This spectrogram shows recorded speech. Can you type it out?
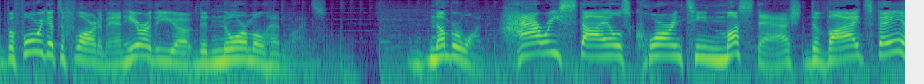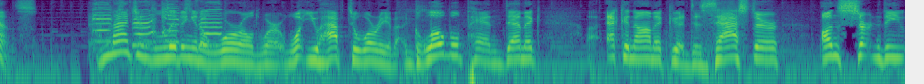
before we get to Florida, man, here are the uh, the normal headlines. Number one: Harry Styles' quarantine mustache divides fans. Imagine Extra, living in a world where what you have to worry about: global pandemic, uh, economic uh, disaster, uncertainty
